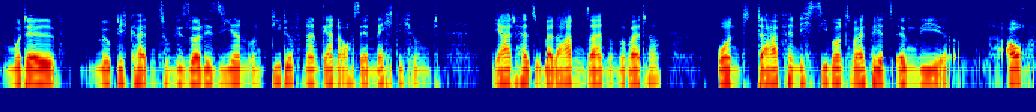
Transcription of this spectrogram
Modellmöglichkeiten zu visualisieren und die dürfen dann gerne auch sehr mächtig und ja, teils überladen sein und so weiter. Und da finde ich Simon zum Beispiel jetzt irgendwie auch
